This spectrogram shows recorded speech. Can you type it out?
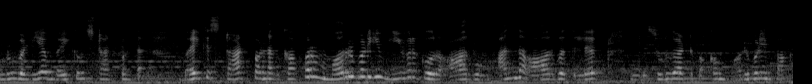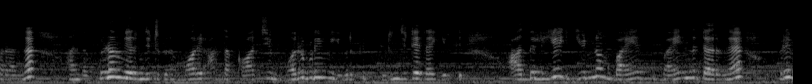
ஒரு வழியாக பைக்கும் ஸ்டார்ட் பண்ணிட்டார். பைக்கை ஸ்டார்ட் பண்ணதுக்கு அப்புறம் மறுபடியும் இவருக்கு ஒரு ஆர்வம். அந்த ஆர்வத்தில் இந்த சுடுகாட்டு பக்கம் மறுபடியும் பார்க்குறாங்க அந்த பிணம் எரிஞ்சிட்டு இருக்கிற மாதிரி அந்த காட்சி மறுபடியும் இவருக்கு தெரிஞ்சிட்டே தான் இருக்கு. அதுலேயே இன்னும் பய பயந்துட்டாருங்க. அப்படியே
